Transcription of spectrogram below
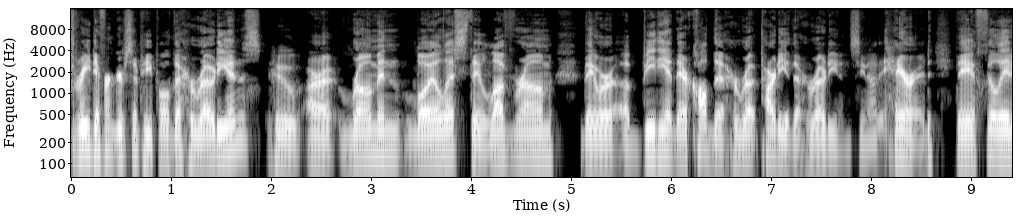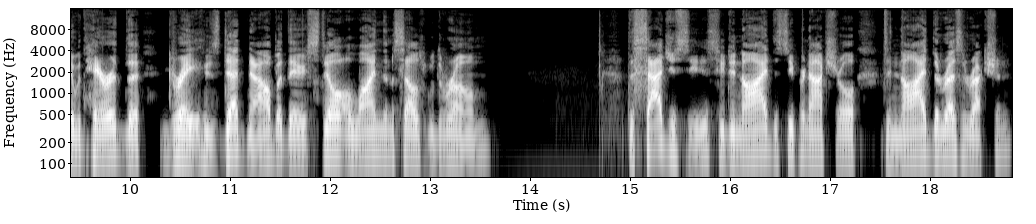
three different groups of people the Herodians, who are Roman loyalists. They love Rome. They were obedient. They're called the Hero- party of the Herodians. You know, Herod. They affiliated with Herod the Great, who's dead now, but they still align themselves with Rome. The Sadducees, who denied the supernatural, denied the resurrection.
